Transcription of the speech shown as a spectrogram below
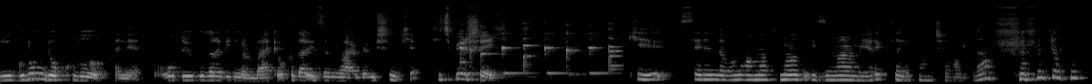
Duygunun yokluğu hani o duygulara bilmiyorum belki o kadar izin vermemişim ki hiçbir şey. Ki senin de bunu anlatmana da izin vermeyerek telefon çaldı.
